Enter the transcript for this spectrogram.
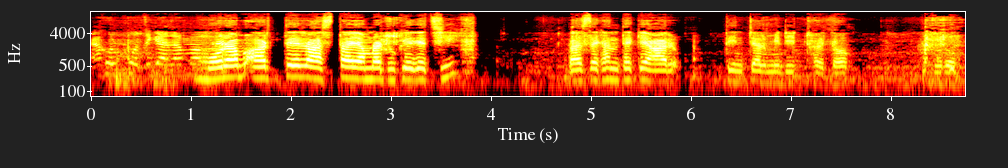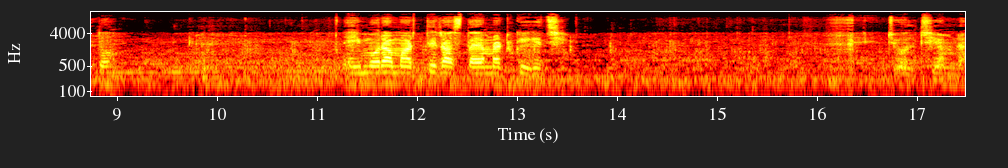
এখন পৌঁছে গেলাম মোরাম আর্থের রাস্তায় আমরা ঢুকে গেছি। বাস এখান থেকে আর তিন চার মিনিট হয়তো দূরত্ব। এই মোরা মারতে রাস্তায় আমরা ঢুকে গেছি। চলছি আমরা।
